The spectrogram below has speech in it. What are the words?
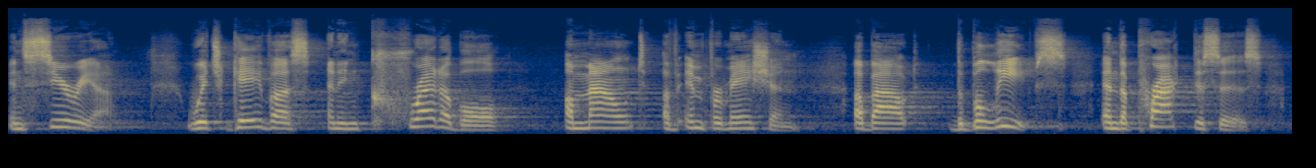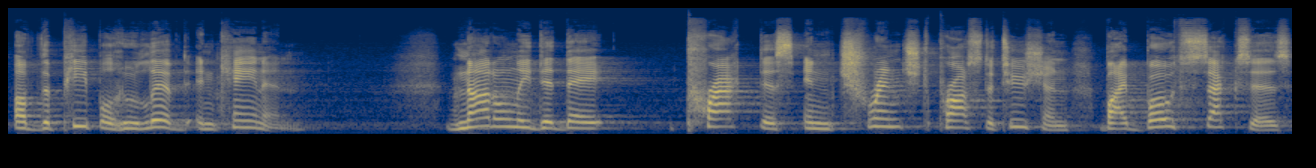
in Syria, which gave us an incredible amount of information about the beliefs and the practices of the people who lived in Canaan. Not only did they practice entrenched prostitution by both sexes,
